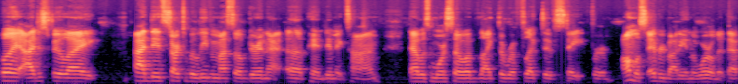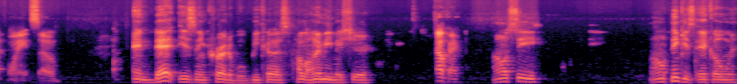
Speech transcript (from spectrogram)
but i just feel like i did start to believe in myself during that uh, pandemic time that was more so of like the reflective state for almost everybody in the world at that point so And that is incredible because hold on, let me make sure. okay I don't see. I don't think it's echoing.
